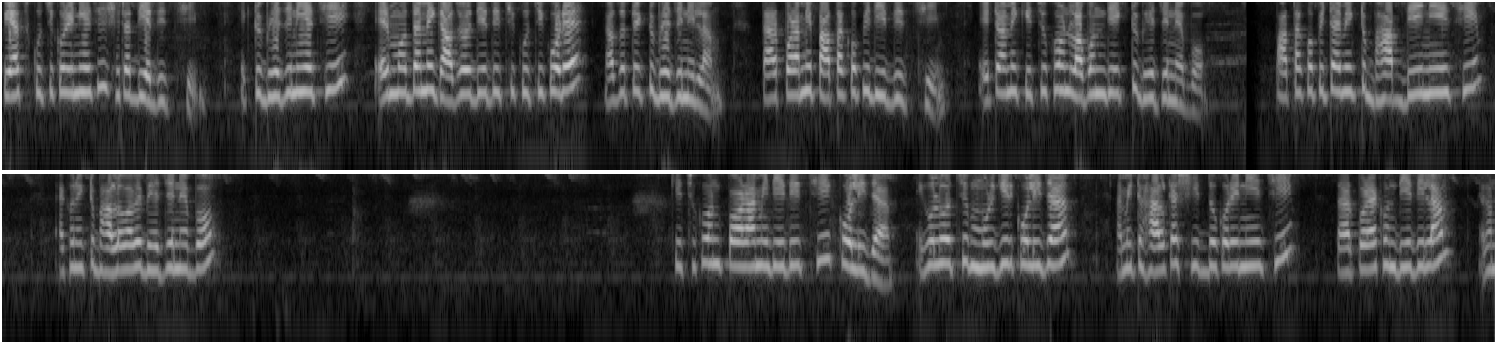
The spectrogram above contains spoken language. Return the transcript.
পেঁয়াজ কুচি করে নিয়েছি, সেটা দিয়ে দিচ্ছি। একটু ভেজে নিয়েছি। এর মধ্যে আমি গাজর দিয়ে দিচ্ছি কুচি করে। গাজরটা একটু ভেজে নিলাম। তারপর আমি পাতাকপি দিয়ে দিচ্ছি। এটা আমি কিছুক্ষণ লবণ দিয়ে একটু ভেজে নেব। পাতাকপিটা আমি একটু ভাপ দিয়ে নিয়েছি। এখন একটু ভালোভাবে ভেজে নেব। কিছুক্ষণ পর আমি দিয়ে দিচ্ছি কলিজা। এগুলো হচ্ছে মুরগির কলিজা। আমি একটু হালকা সিদ্ধ করে নিয়েছি। তারপর এখন দিয়ে দিলাম। এখন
